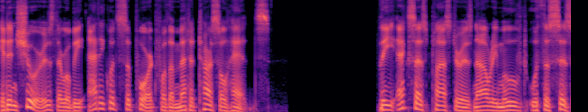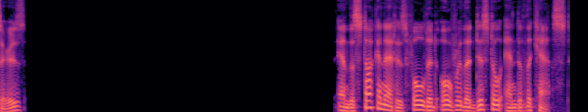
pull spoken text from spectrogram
It ensures there will be adequate support for the metatarsal heads. The excess plaster is now removed with the scissors and the stockinette is folded over the distal end of the cast.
